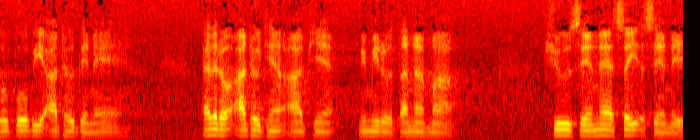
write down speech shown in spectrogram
ကိုပိုးပြီးအားထုတ်တဲ့နဲ့အဲဒါတော့အားထုတ်ခြင်းအပြင်မိမိတို့တဏ္ဍမှာ ဖြူစင်တဲ့စိတ်အစဉ်တွေ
